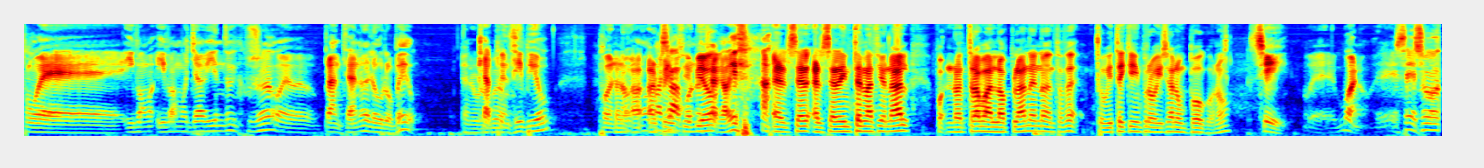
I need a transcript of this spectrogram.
pues íbamos, íbamos ya viendo incluso eh, planteando el europeo, El que al principio pues no, no al pasaba por principio, nuestra cabeza. el ser, el ser internacional pues, no entraba en los planes, ¿no? Entonces tuviste que improvisar un poco, ¿no? Sí, eh, bueno, es- eso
